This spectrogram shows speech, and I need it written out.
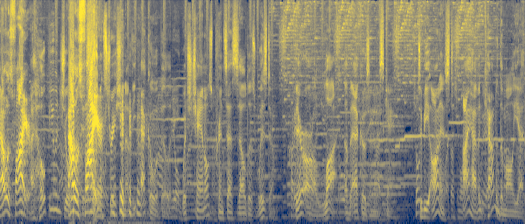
That was fire. I hope you enjoyed That was this fire. demonstration of the Echo ability, which channels Princess Zelda's wisdom. There are a lot of echoes in this game. To be honest, I haven't counted them all yet.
